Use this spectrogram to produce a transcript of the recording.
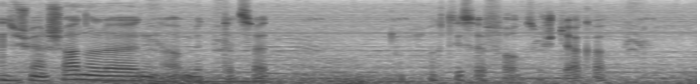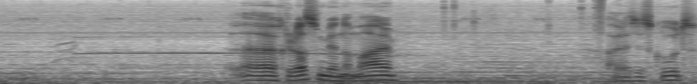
Also schweren Schaden erleiden, aber mit der Zeit macht diese Erfahrung so stärker. Ach, lassen wir normal. Alles ist gut.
